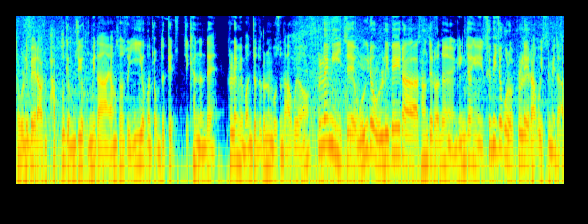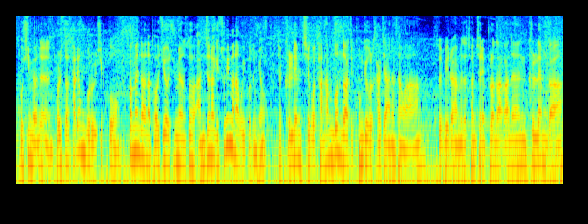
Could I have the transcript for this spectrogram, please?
자, 올리베이라가 좀 바쁘게 움직여 봅니다. 양 선수 2업은 조금 늦게 찍혔는데 클렘이 먼저 누르는 모습 나오고요. 클렘이 이제 오히려 올리베이라 상대로는 굉장히 수비적으로 플레이를 하고 있습니다. 보시면은 벌써 사령부를 짓고 커맨드 하나 더 지어주면서 안전하게 수비만 하고 있거든요. 자, 클렘 치고 단 한 번도 아직 공격을 가지 않은 상황. 수비를 하면서 천천히 풀어나가는 클렘과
